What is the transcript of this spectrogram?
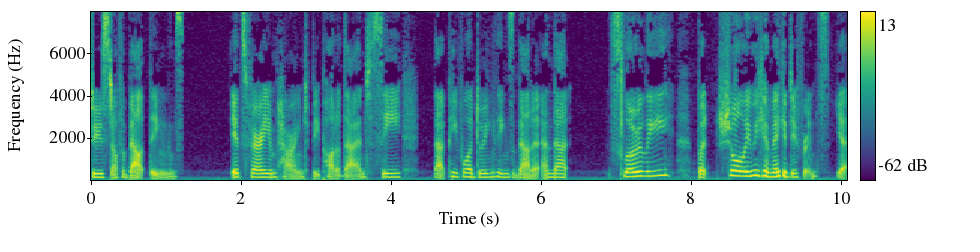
do stuff about things, it's very empowering to be part of that and to see that people are doing things about it and that slowly but surely we can make a difference. Yeah.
